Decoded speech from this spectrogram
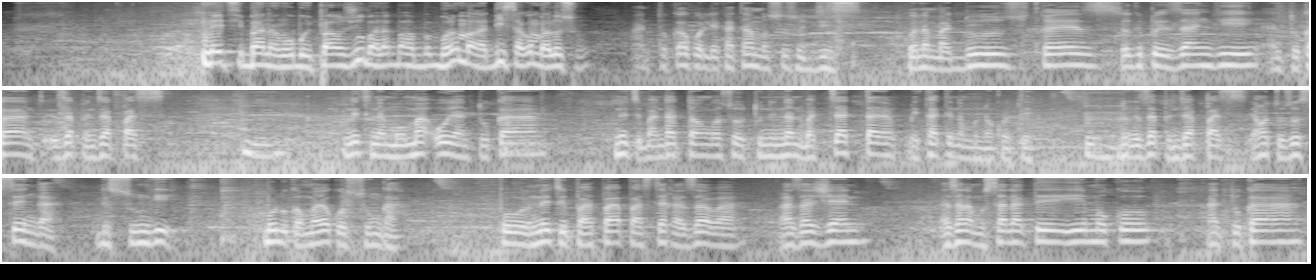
neti bana yango boye par jour bolambaka 10 akoma baloso en tout cas koleka ntango mosusu 10 kona ba 12 13 soki mpe ezangi en tout cas eza mpenza mpasi hmm. neti na moment oyo en tout cas neti banda ntongo so otuni nano batya ata mikate na monoko te hmm. donc eza mpenza mpasi yango tozosenga lisungi boluka moya kosunga mpo neti papa paster azawa aza jeune aza na mosala te ye moko en tout cas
